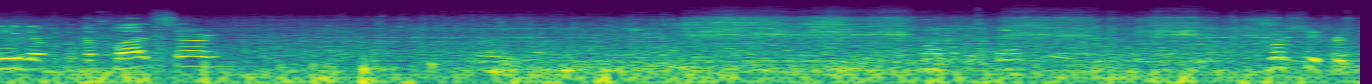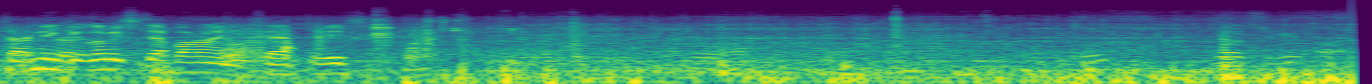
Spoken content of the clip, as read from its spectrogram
Need the, the butt, sir? What's the deck? Pussy protector. Let me, let me step behind you, Ted, please. No, so you're fine.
